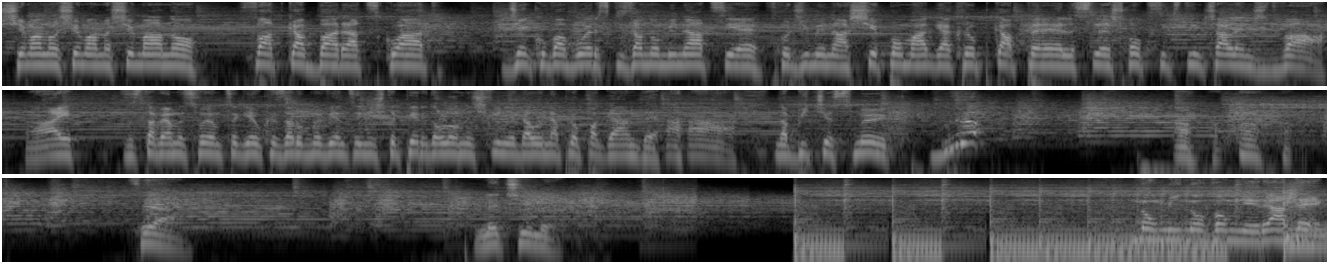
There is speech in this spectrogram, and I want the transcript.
Siemano, siemano, siemano, Fatka Barat Skład. Dziękuję WRski za nominację. Wchodzimy na siepomaga.pl slash hot 16 challenge 2 Aj, zostawiamy swoją cegiełkę, zaróbmy więcej niż te pierdolone świnie dały na propagandę. Haha, nabicie smyk. Bra! Aha, aha. Cia Lecimy Nominował mnie Radek,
